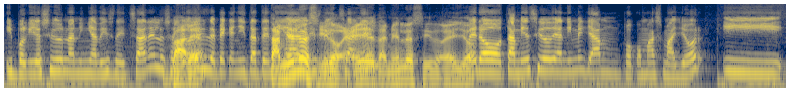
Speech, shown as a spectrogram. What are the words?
y porque yo he sido una niña Disney Channel, o sea, Vale. yo desde pequeñita tenía También lo he Disney sido, Channel, eh, también lo he sido, eh, yo. Pero también he sido de anime ya un poco más mayor y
